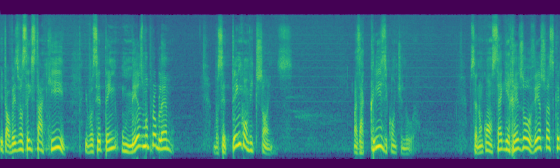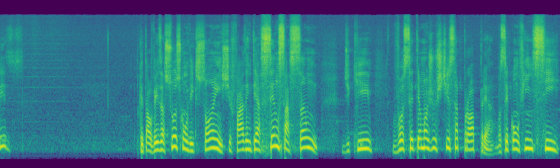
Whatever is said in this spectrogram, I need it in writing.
E talvez você está aqui e você tem o mesmo problema. Você tem convicções, mas a crise continua. Você não consegue resolver as suas crises. Porque talvez as suas convicções te fazem ter a sensação de que você tem uma justiça própria, você confia em si,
